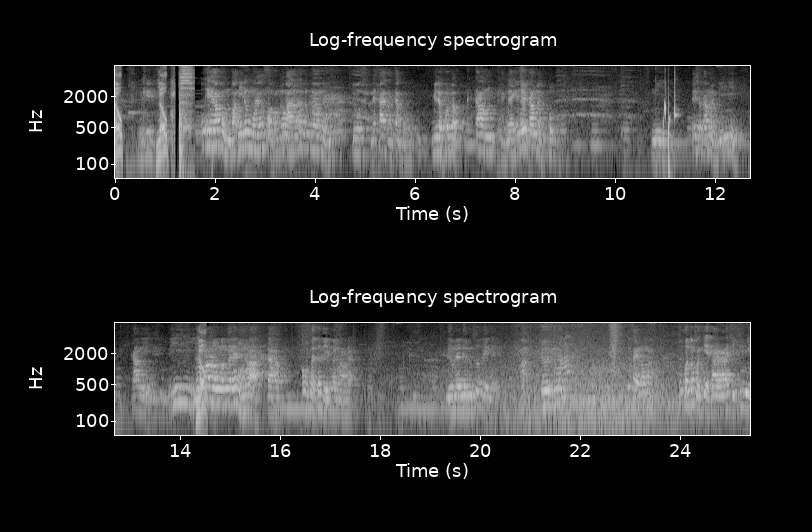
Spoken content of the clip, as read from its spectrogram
Nope. โอเค Nope. โอเคครับผมตอนนี้นักมวยทั้งสองคนก็มาแล้วนะนักมวยของผมอยู่ในค่ายสังกัดผมมีแต่คนแบบกล้ามแข็งแรงให้ช่วยกล้ามหน่อยผมนี่ได้ช่วยกล้ามหน่อยนี่ กล้ามนี้นี่แล้วก็ลงน้ำเงินให้ผมดีกว่าได้ครับเพราะผมใส่เสื้อสีน้ำเงินมาเนี่ยลืมเลยลืมดูเสื้อตัวเองเนี่ยอะคือทุกคนจะใส่ลงมาทุกคนต้องสังเกตได้นะไอ้คลิปที่มี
